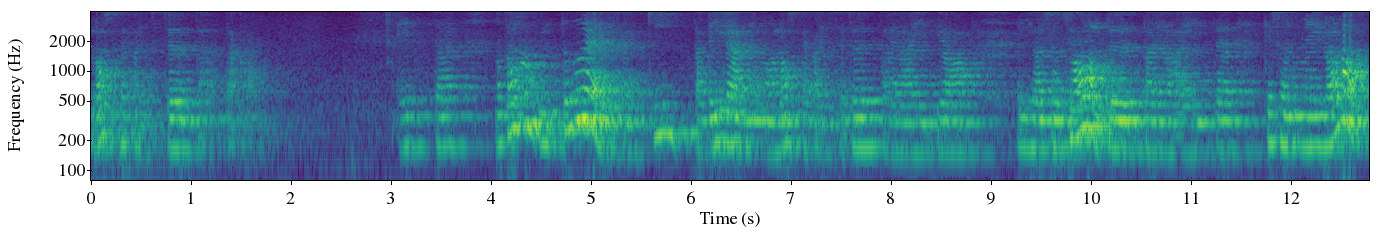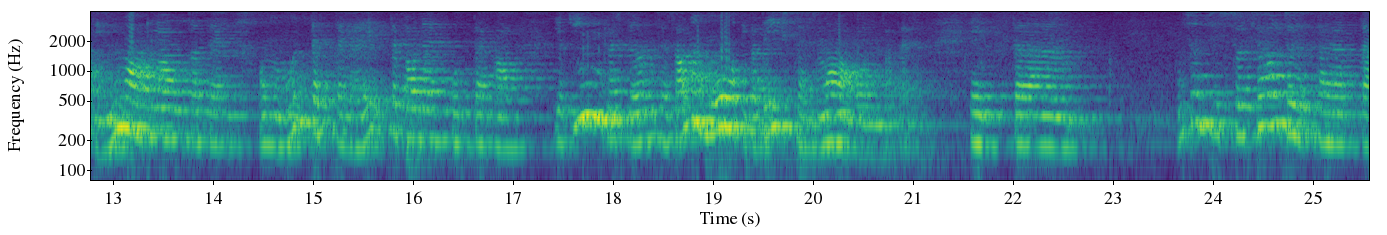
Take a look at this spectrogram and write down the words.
lastekaitsetöötajatega. et äh, ma tahan küll tõeliselt kiita Viljandimaa lastekaitsetöötajaid ja ja sotsiaaltöötajaid, kes on meil alati ümarlaudadel oma mõtete ja ettepanekutega. Ja kindlasti on see samamoodi ka teistes maakondades. et äh, mis on siis sotsiaaltöötajate,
